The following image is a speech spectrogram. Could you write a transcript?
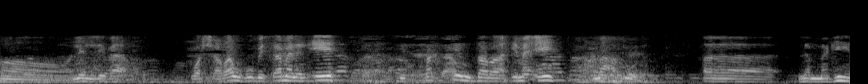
آه للي باعه وشروه بثمن إيه؟ بخس دراهم إيه؟ معدودة. آه لما جه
